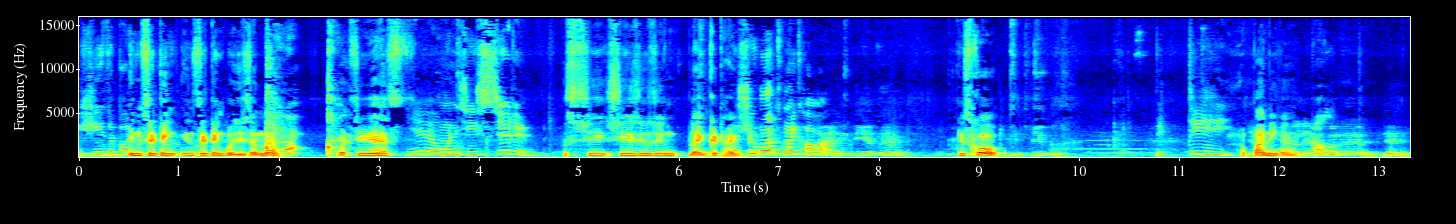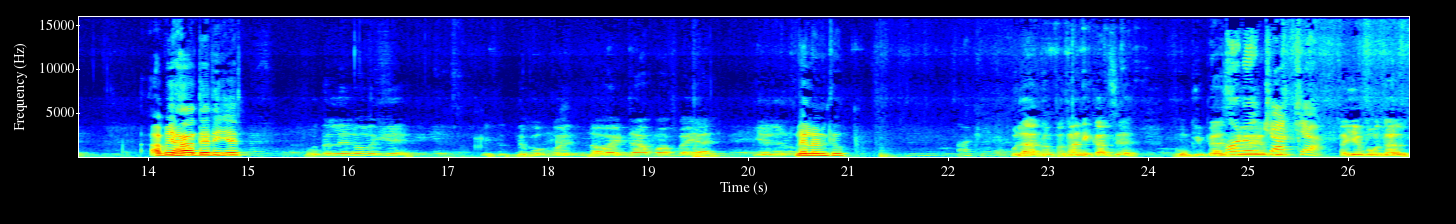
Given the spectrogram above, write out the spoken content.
she's about. In sitting, in sitting position, na. But she has, Yeah, when she's sitting. she she is using blanket But height. she wants my car. किसको Bitty. अब पानी का Oh, अभी हाँ दे दीजिए बोतल ले लो ये देखो कोई दवाई ड्रॉप आपका या ये ले लो ले लो नीतू okay. उधार में पता नहीं कब से भूखी प्यास ये बोतल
